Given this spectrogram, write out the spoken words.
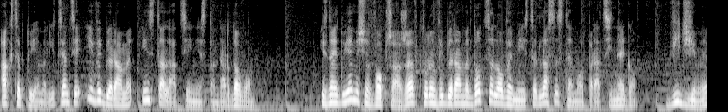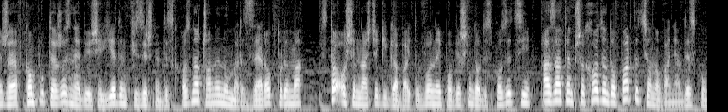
Akceptujemy licencję i wybieramy instalację niestandardową. i znajdujemy się w obszarze, w którym wybieramy docelowe miejsce dla systemu operacyjnego. Widzimy, że w komputerze znajduje się jeden fizyczny dysk oznaczony numer 0, który ma 118 GB wolnej powierzchni do dyspozycji, a zatem przechodzę do partycjonowania dysku.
